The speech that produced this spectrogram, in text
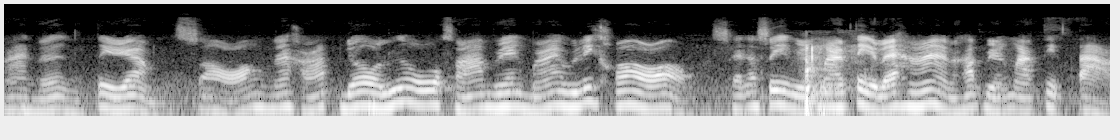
อ่าหนึ่งเตรียมสองนะครับ โยนลูกสามเวียงไมาวิธีคอเซตสี่เวียงมาติดและห้านะครับเวียงมาติดตาม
